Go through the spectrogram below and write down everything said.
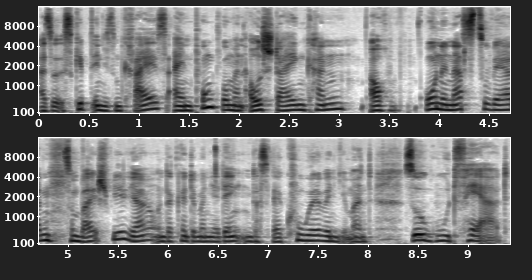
Also es gibt in diesem Kreis einen Punkt, wo man aussteigen kann, auch ohne nass zu werden zum Beispiel, ja. Und da könnte man ja denken, das wäre cool, wenn jemand so gut fährt,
